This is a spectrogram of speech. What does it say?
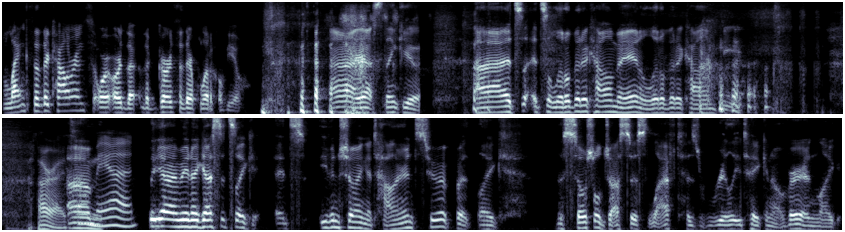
length of their tolerance or, or the, the girth of their political view? ah, yes, thank you. Uh, it's it's a little bit of column A and a little bit of column B. All right. oh man. But yeah, I mean, I guess it's like it's even showing a tolerance to it, but like the social justice left has really taken over, and like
